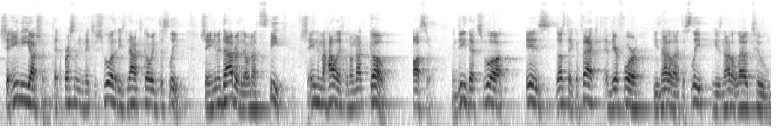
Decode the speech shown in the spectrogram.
she'eni yashin. A person makes a Shavua that he's not going to sleep. She'eni medaber, that I will not speak. She'eni mahalech, that I will not go. Aser. Indeed, that Shavua is, does take effect, and therefore he's not allowed to sleep, he's not allowed to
